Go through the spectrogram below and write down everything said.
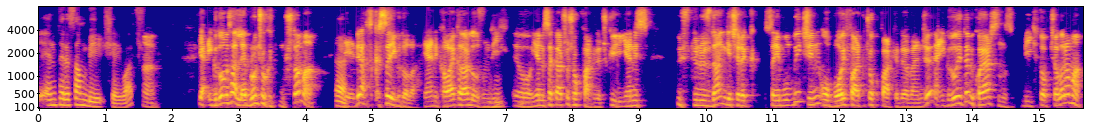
enteresan bir şey var. Ha. Ya Iguodala mesela LeBron çok tutmuştu ama evet. e, biraz kısa Iguodala. Yani Kawhi kadar da uzun değil. E, o Yanis'e karşı çok fark ediyor. Çünkü Yanis üstünüzden geçerek sayı bulduğu için o boy farkı çok fark ediyor bence. Yani Iguodala'yı tabii koyarsınız bir iki top çalar ama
